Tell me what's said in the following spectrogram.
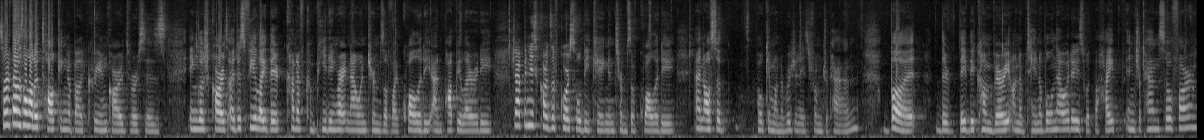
Sorry if that was a lot of talking about Korean cards versus English cards. I just feel like they're kind of competing right now in terms of like quality and popularity. Japanese cards, of course, will be king in terms of quality. And also, Pokemon originates from Japan. But they've become very unobtainable nowadays with the hype in Japan so far.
